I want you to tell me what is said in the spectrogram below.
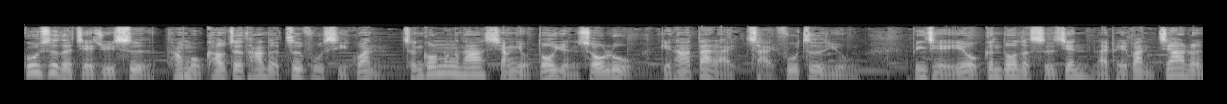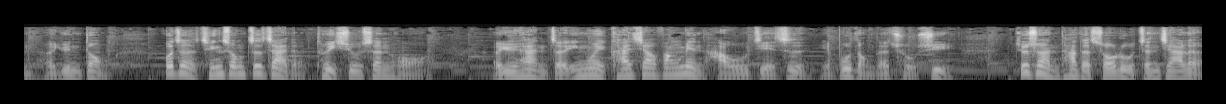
故事的结局是，汤姆靠着他的致富习惯，成功让他享有多元收入，给他带来财富自由，并且也有更多的时间来陪伴家人和运动，过着轻松自在的退休生活。而约翰则因为开销方面毫无节制，也不懂得储蓄，就算他的收入增加了，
